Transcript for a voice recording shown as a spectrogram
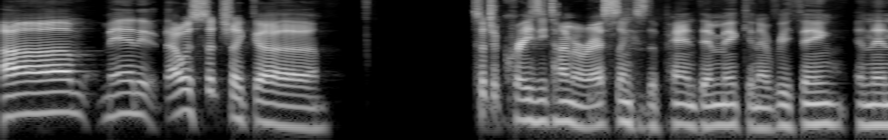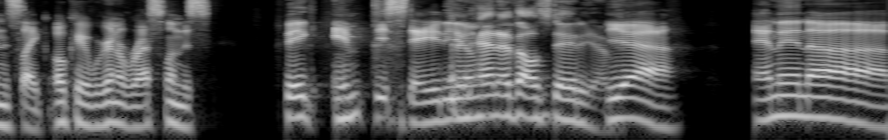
Um, man, it, that was such like a such a crazy time of wrestling because the pandemic and everything, and then it's like, okay, we're gonna wrestle in this big empty stadium. NFL stadium. Yeah. And then uh,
